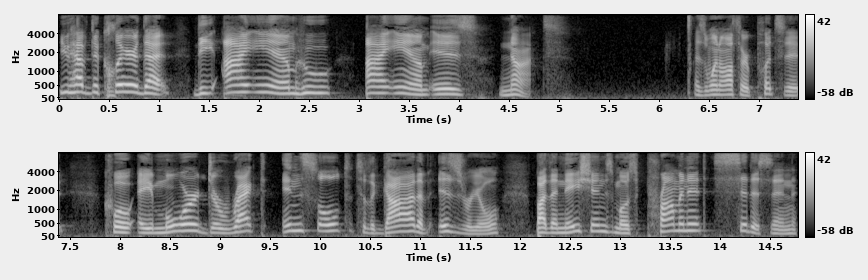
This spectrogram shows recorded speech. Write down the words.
you have declared that the I am who I am is not. As one author puts it, quote, a more direct insult to the God of Israel by the nation's most prominent citizen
